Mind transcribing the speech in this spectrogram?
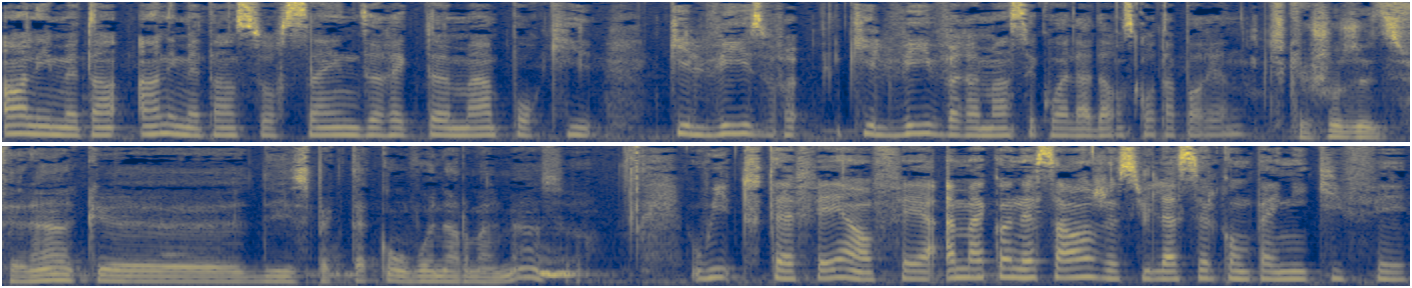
en les mettant, en les mettant sur scène directement pour qu'ils qu'ils vivent, qu'ils vivent vraiment c'est quoi la danse contemporaine. C'est quelque chose de différent que des spectacles qu'on voit normalement, ça? Oui, tout à fait. En fait, à ma connaissance, je suis la seule compagnie qui fait,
